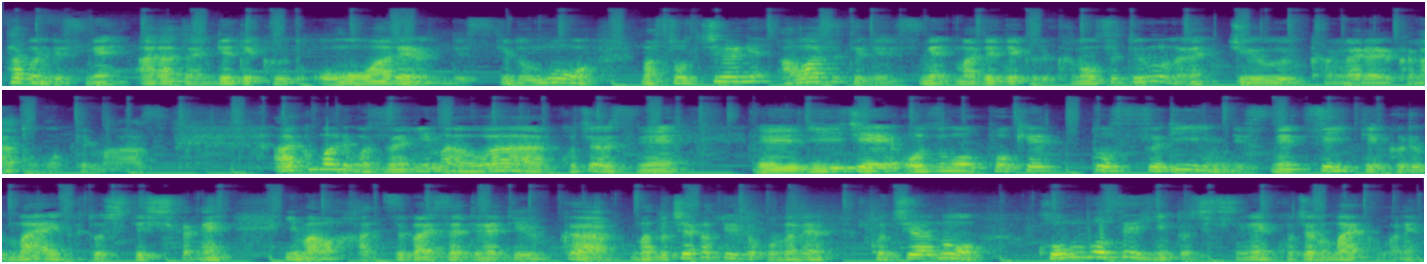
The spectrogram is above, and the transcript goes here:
多分ですね、新たに出てくると思われるんですけども、まあ、そちらに合わせてですね、まあ、出てくる可能性というのがね、十分考えられるかなと思ってます。あくまでもですね、今はこちらですね、えー、DJ Osmo Pocket 3にですね、ついてくるマイクとしてしかね、今は発売されてないというか、まあ、どちらかというと、このね、こちらのコンボ製品としてね、こちらのマイクがね、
